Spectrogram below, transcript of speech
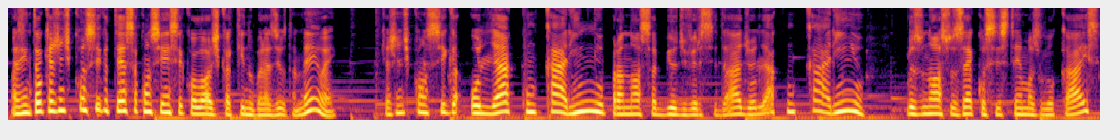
Mas então que a gente consiga ter essa consciência ecológica aqui no Brasil também, ué? que a gente consiga olhar com carinho para a nossa biodiversidade, olhar com carinho para os nossos ecossistemas locais,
